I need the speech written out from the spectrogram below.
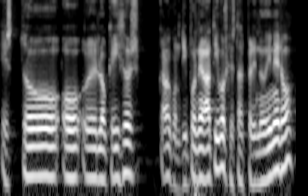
Esto eh, lo que hizo es, claro, con tipos negativos que estás perdiendo dinero,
